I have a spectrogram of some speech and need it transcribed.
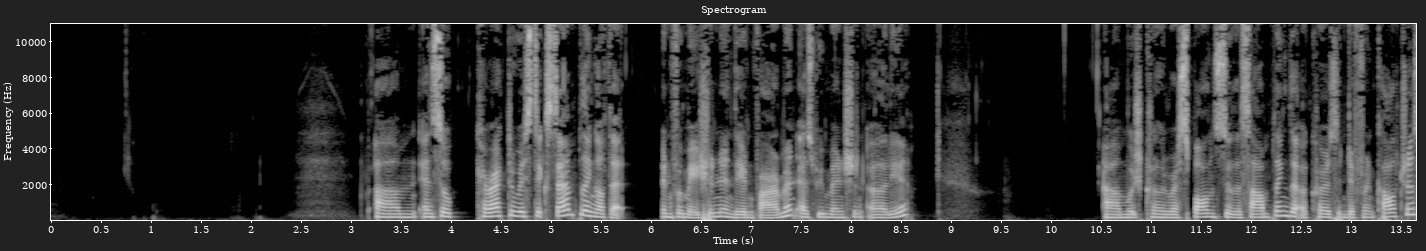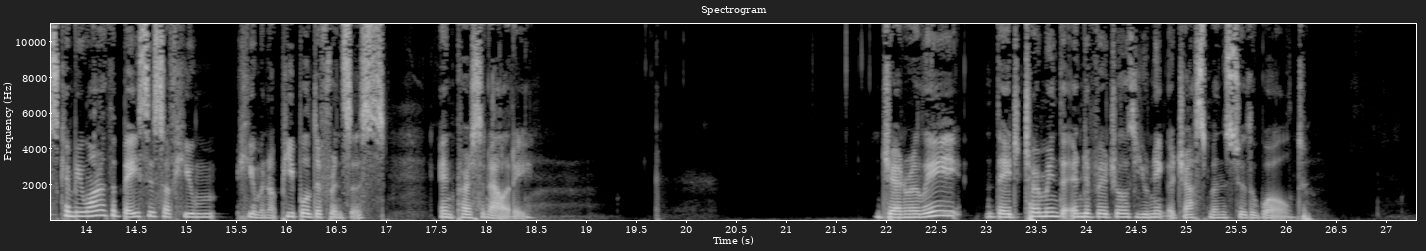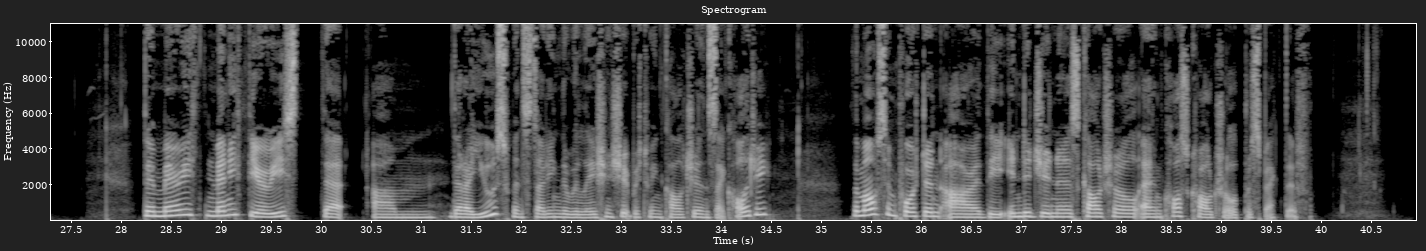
Um, and so, characteristic sampling of that information in the environment, as we mentioned earlier, um, which corresponds to the sampling that occurs in different cultures, can be one of the basis of hum- human or people differences in personality. Generally, they determine the individual's unique adjustments to the world. There are many, many theories that um, that are used when studying the relationship between culture and psychology. The most important are the indigenous, cultural, and cross-cultural perspective.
